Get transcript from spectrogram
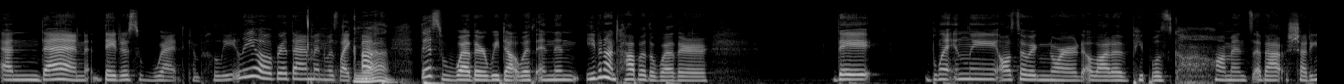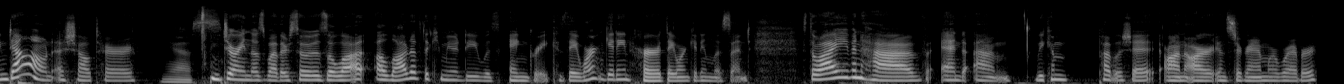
And then they just went completely over them and was like, Yeah. "Ah, this weather we dealt with. And then, even on top of the weather, they blatantly also ignored a lot of people's comments about shutting down a shelter Yes. during those weather. So it was a lot a lot of the community was angry because they weren't getting heard, they weren't getting listened. So I even have and um we can publish it on our Instagram or wherever,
